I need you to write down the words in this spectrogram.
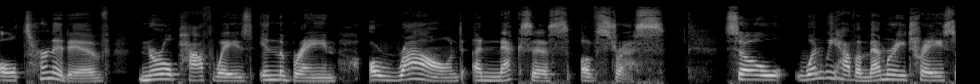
alternative neural pathways in the brain around a nexus of stress. So when we have a memory trace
